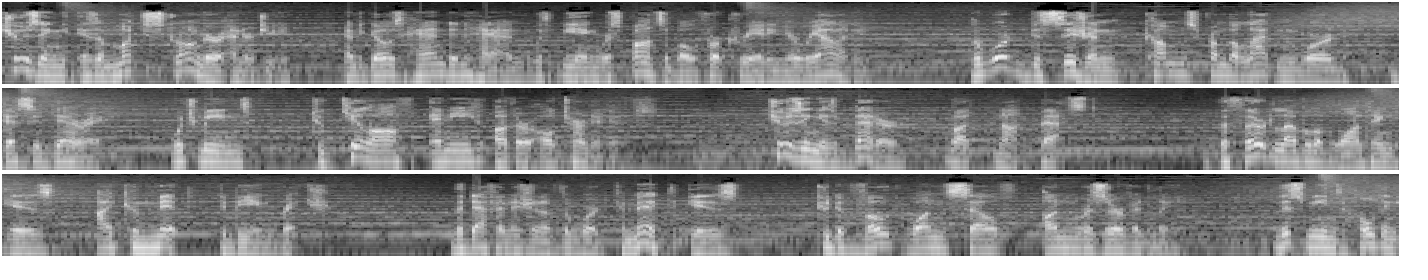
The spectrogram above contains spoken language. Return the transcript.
Choosing is a much stronger energy and goes hand in hand with being responsible for creating your reality. The word decision comes from the Latin word decidere, which means to kill off any other alternatives. Choosing is better, but not best. The third level of wanting is, I commit to being rich. The definition of the word commit is to devote oneself unreservedly. This means holding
